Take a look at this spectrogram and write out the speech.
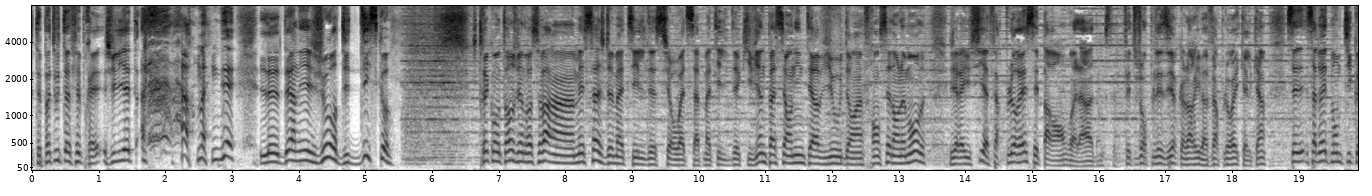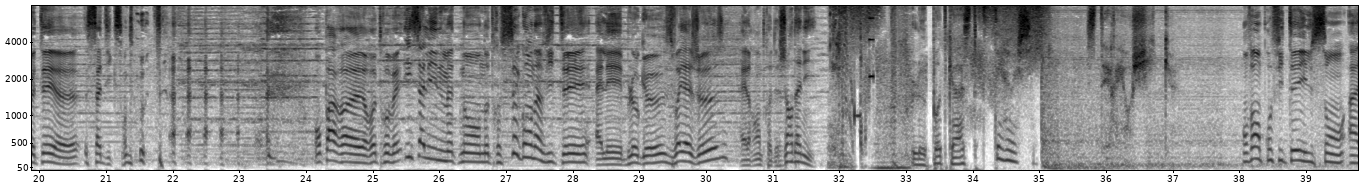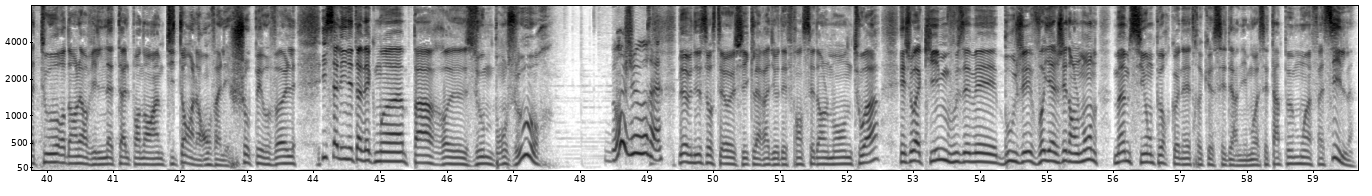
J'étais pas tout à fait prêt. Juliette Armanet, le dernier jour du disco. Je suis très content, je viens de recevoir un message de Mathilde sur WhatsApp. Mathilde qui vient de passer en interview dans Un Français dans le monde. J'ai réussi à faire pleurer ses parents, voilà. Donc ça fait toujours plaisir quand j'arrive à faire pleurer quelqu'un. Ça doit être mon petit côté euh, sadique sans doute. On part euh, retrouver Isaline maintenant, notre seconde invitée. Elle est blogueuse, voyageuse. Elle rentre de Jordanie. Le podcast Stéréochic. Stéréochic. On va en profiter, ils sont à Tours dans leur ville natale pendant un petit temps, alors on va les choper au vol. Isaline est avec moi par euh, Zoom, bonjour Bonjour. Bienvenue sur Stéréo Chic, la radio des Français dans le monde. Toi et Joachim, vous aimez bouger, voyager dans le monde, même si on peut reconnaître que ces derniers mois c'est un peu moins facile.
